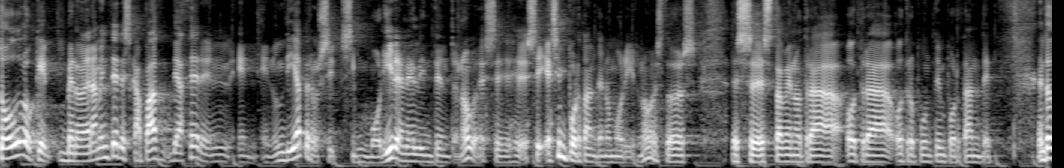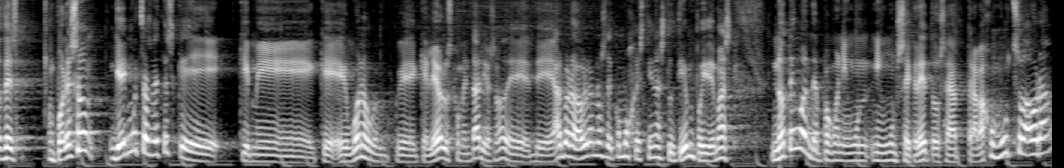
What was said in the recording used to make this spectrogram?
todo lo que verdaderamente eres capaz de hacer en, un día, pero sin, morir en el intento, ¿no? Es, es, importante no morir, ¿no? Esto es, también otra, otra, otro punto importante. Entonces, por eso, yo hay muchas veces que, me, bueno, que, leo los comentarios, ¿no? De, de, Álvaro, háblanos de cómo gestionas tu tiempo y demás. No tengo tampoco ningún, ningún secreto, o sea, trabajo mucho ahora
